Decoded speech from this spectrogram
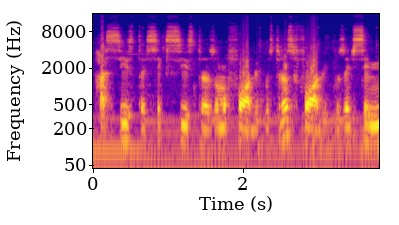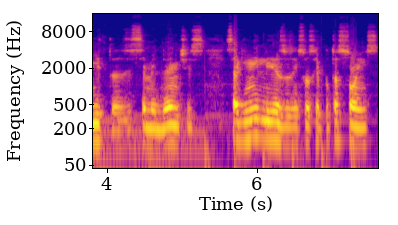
Racistas, sexistas, homofóbicos, transfóbicos, antissemitas e semelhantes seguem ilesos em suas reputações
